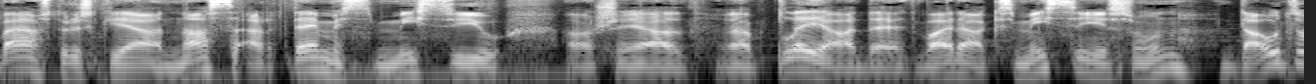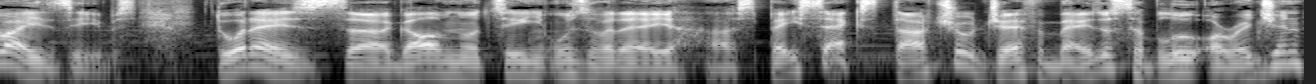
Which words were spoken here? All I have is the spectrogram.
vēsturiskajā NASA Artemis misiju šajā plējādē. Vairākas misijas un daudz vajadzības. Toreiz galveno cīņu uzvarēja SpaceX, taču Jeffa Bezosa Blue Origin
